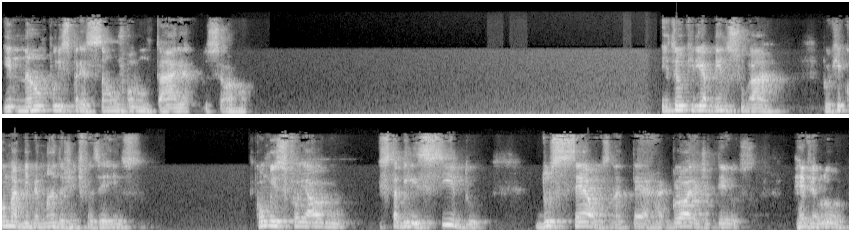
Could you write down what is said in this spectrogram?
e não por expressão voluntária do seu amor. Então eu queria abençoar porque, como a Bíblia manda a gente fazer isso, como isso foi algo estabelecido dos céus na terra, a glória de Deus revelou,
